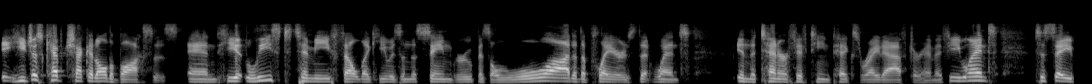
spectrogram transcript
he just kept checking all the boxes, and he at least to me felt like he was in the same group as a lot of the players that went in the 10 or 15 picks right after him. If he went to say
